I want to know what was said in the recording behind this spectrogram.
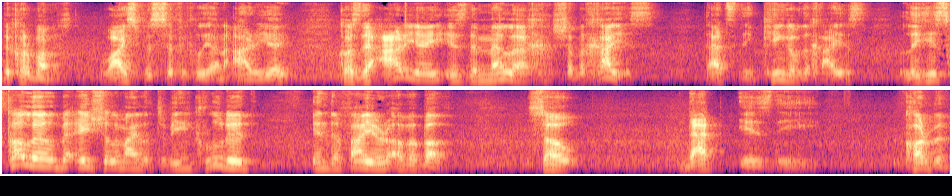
the Kurbanis. Why specifically an Aryeh? Because the Aryeh is the Melech Shebechayis. That's the king of the Chayis. Lihiskolel be'eshalamayla, to be included in the fire of above. So that is the korban,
